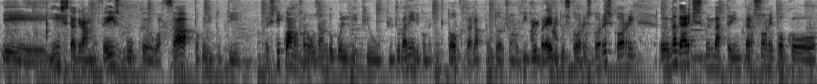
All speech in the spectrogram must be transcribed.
e Instagram, Facebook, Whatsapp, quindi tutti questi qua, ma starò usando quelli più, più giovanili come TikTok per l'appunto, dove sono video brevi, tu scorri, scorri, scorri, eh, magari ci si può imbattere in persone poco,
